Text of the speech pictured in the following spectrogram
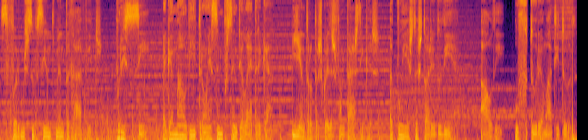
se formos suficientemente rápidos. Por isso, sim, a gama Audi e-tron é 100% elétrica. E entre outras coisas fantásticas, apoia esta história do dia. Audi, o futuro é uma atitude.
